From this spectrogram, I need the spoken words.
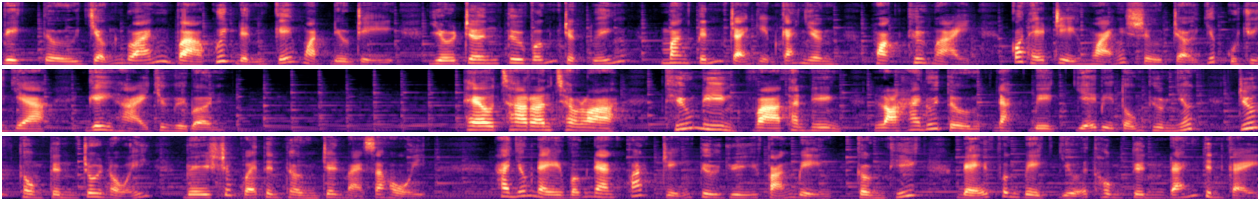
việc tự chẩn đoán và quyết định kế hoạch điều trị dựa trên tư vấn trực tuyến mang tính trải nghiệm cá nhân hoặc thương mại có thể trì hoãn sự trợ giúp của chuyên gia, gây hại cho người bệnh. Theo Tarantella, thiếu niên và thanh niên là hai đối tượng đặc biệt dễ bị tổn thương nhất trước thông tin trôi nổi về sức khỏe tinh thần trên mạng xã hội. Hai nhóm này vẫn đang phát triển tư duy phản biện cần thiết để phân biệt giữa thông tin đáng tin cậy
